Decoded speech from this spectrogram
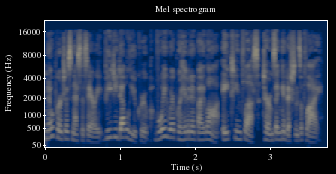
No purchase necessary. VGW Group. Void where prohibited by law. 18 plus. Terms and conditions apply.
